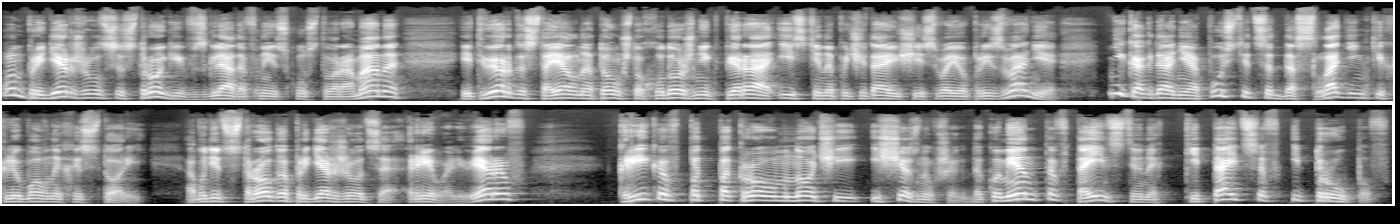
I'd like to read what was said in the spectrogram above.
Он придерживался строгих взглядов на искусство романа и твердо стоял на том, что художник пера, истинно почитающий свое призвание, никогда не опустится до сладеньких любовных историй, а будет строго придерживаться револьверов, криков под покровом ночи, исчезнувших документов, таинственных китайцев и трупов,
